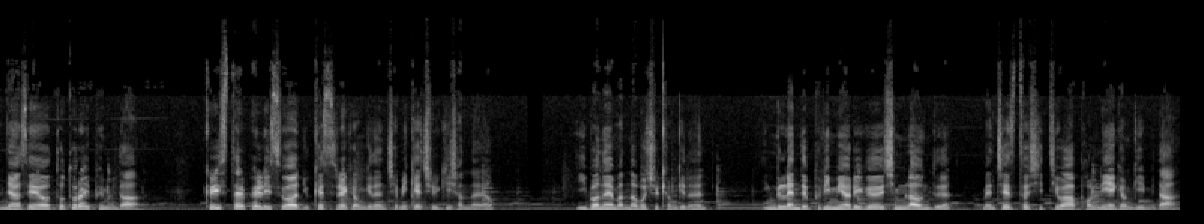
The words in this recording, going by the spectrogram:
안녕하세요 토토라이프입니다. 크리스탈 팰리스와 뉴캐슬의 경기는 재밌게 즐기셨나요? 이번에 만나보실 경기는 잉글랜드 프리미어리그 10라운드 맨체스터 시티와 번리의 경기입니다.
